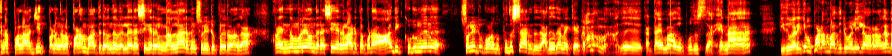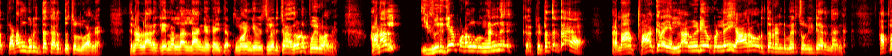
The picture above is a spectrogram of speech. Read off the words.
ஏன்னா பல அஜித் படங்களை படம் பார்த்துட்டு வந்து வெளில ரசிகர்கள் நல்லா இருக்குன்னு சொல்லிட்டு போயிடுவாங்க ஆனால் இந்த முறை அந்த ரசிகர்கள் அடுத்த படம் ஆதி கொடுங்கன்னு சொல்லிட்டு போனது புதுசா இருந்தது. அதுதான் நான் கேட்டேன். ஆமாம்மா. அது கட்டாயமாக அது புதுசு தான் ஏன்னா இது வரைக்கும் படம் பார்த்துட்டு வெளியில் வர்றவங்க அந்த படம் குறித்த கருத்து சொல்லுவாங்க. இது நல்லா இருக்குது நல்லா இல்லை அங்கே கை தட்டணும் இங்கே விசில் அடித்தோம் அதோட போயிடுவாங்க ஆனால் இவருக்கே படம் கொடுங்கன்னு கிட்டத்தட்ட நான் பார்க்குற எல்லா வீடியோக்கள்லையும் யாரோ ஒருத்தர் ரெண்டு பேர் சொல்லிகிட்டே இருந்தாங்க. அப்போ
